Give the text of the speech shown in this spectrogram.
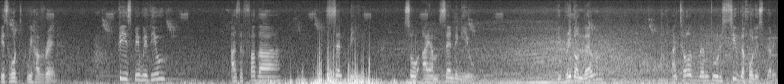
is what we have read Peace be with you, as the Father sent me, so I am sending you. He breathed on them and told them to receive the Holy Spirit.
